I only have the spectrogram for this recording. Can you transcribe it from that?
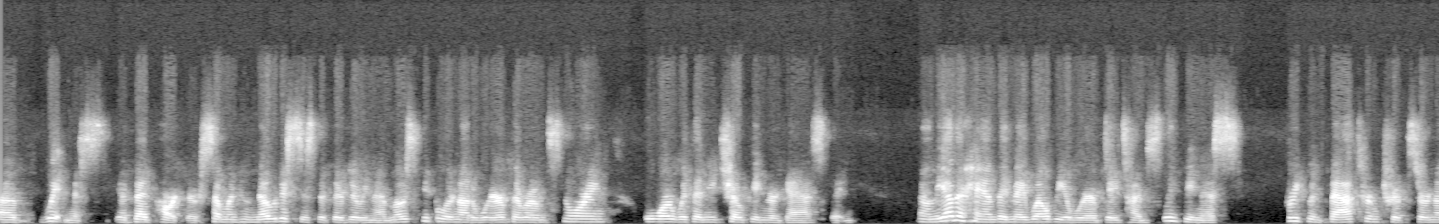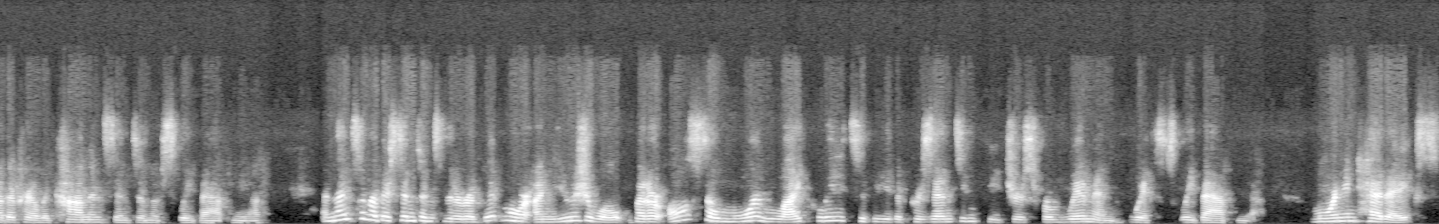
a witness, a bed partner, someone who notices that they're doing that. Most people are not aware of their own snoring or with any choking or gasping. On the other hand, they may well be aware of daytime sleepiness. Frequent bathroom trips are another fairly common symptom of sleep apnea. And then some other symptoms that are a bit more unusual, but are also more likely to be the presenting features for women with sleep apnea. Morning headaches,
